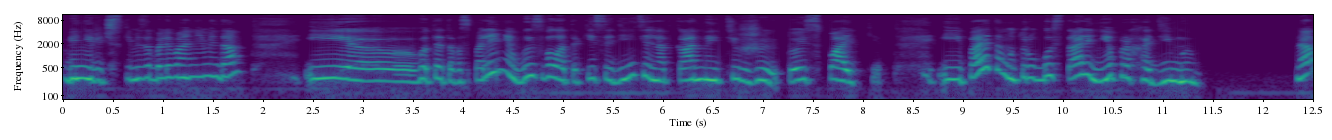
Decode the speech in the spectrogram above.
венерическими заболеваниями, да, и э, вот это воспаление вызвало такие соединительно-тканные тяжи, то есть спайки. И поэтому трубы стали непроходимы. Да?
